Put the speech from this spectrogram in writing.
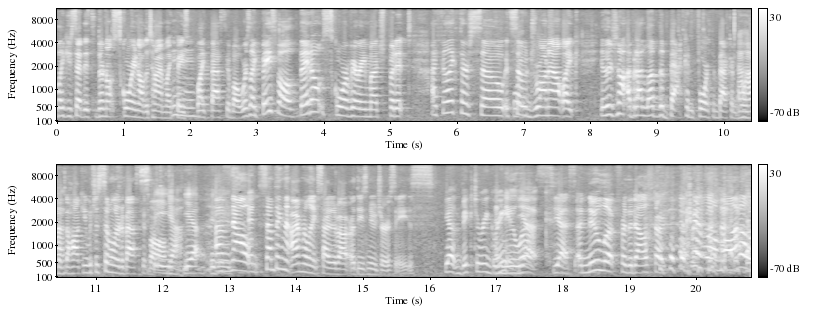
like you said it's they're not scoring all the time like base, like basketball. Whereas like baseball they don't score very much, but it I feel like they're so it's so drawn out like. You know, there's not, but I love the back and forth and back and forth Uh-huh. of the hockey, which is similar to basketball. Speed, Yeah. yeah. it Um, is. now, And- something that I'm really excited about are these new jerseys. yeah, victory green. new look. Yes, yes, a new look for the Dallas Stars. we have a little model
